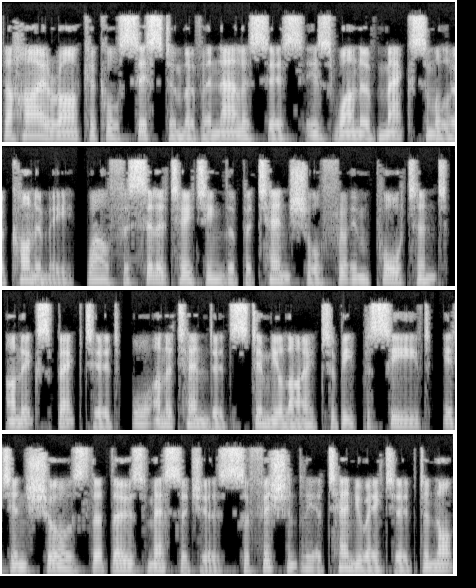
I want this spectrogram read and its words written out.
The hierarchical system of analysis is one of maximal economy, while facilitating the potential for important, unexpected, or unattended stimuli to be perceived, it ensures that those messages sufficiently attenuated do not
